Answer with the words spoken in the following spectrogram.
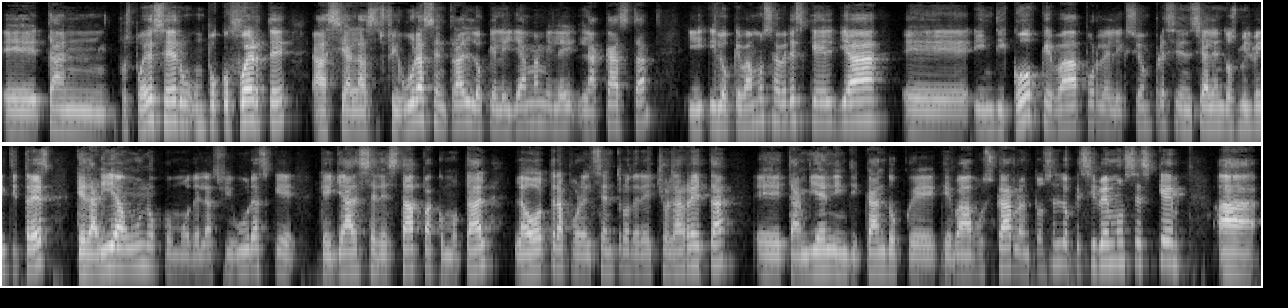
eh, tan, pues puede ser un poco fuerte hacia las figuras centrales, lo que le llama ley la casta, y, lo que vamos a ver es que él ya eh, indicó que va por la elección presidencial en 2023, quedaría uno como de las figuras que, que ya se destapa como tal, la otra por el centro derecho la reta, eh, también indicando que, va a buscarlo. Entonces lo que sí vemos es que ah,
